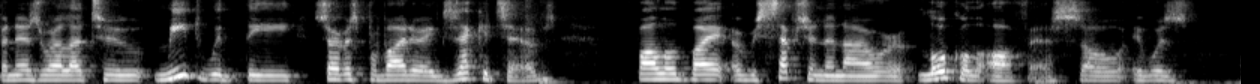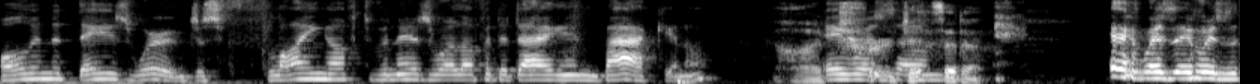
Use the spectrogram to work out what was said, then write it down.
Venezuela, to meet with the service provider executives, followed by a reception in our local office. So it was all in a day's work, just flying off to Venezuela for the day and back, you know. Oh, it was, um. It was it was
